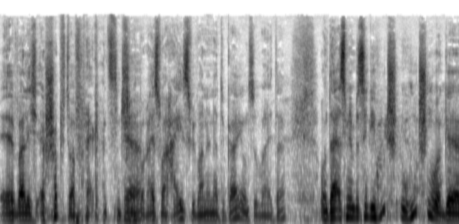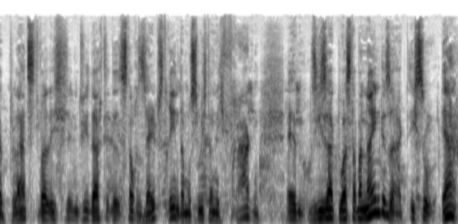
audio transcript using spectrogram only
äh, weil ich erschöpft war von der ganzen Ja. Schlepperei. Es war heiß, wir waren in der Türkei und so weiter. Und da ist mir ein bisschen die Hutsch Hutschnur geplatzt, weil ich irgendwie dachte, das ist doch selbstredend, da musst du mich doch nicht fragen. Ähm, sie sagt, du hast aber Nein gesagt. Ich so, ja.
